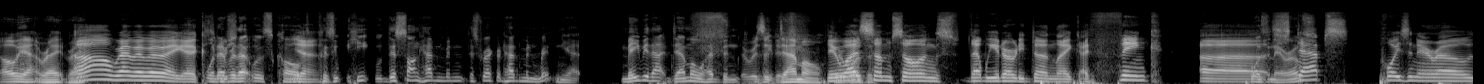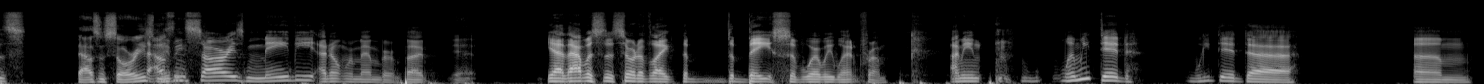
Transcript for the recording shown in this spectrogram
Oh yeah, right, right. Oh, right, right, right, right. Yeah, 'cause Whatever that was called, yeah. because he, this song hadn't been, this record hadn't been written yet. Maybe that demo had been. there was a demo. There, was, a- some songs that we had already done, like I think uh, Poison Arrows? Steps, Poison Arrows, Thousand Stories, Thousand maybe. Sorries, maybe I don't remember, but Yeah, yeah, that was the sort of like the the base of where we went from. I mean, when we did, we did, uh um,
